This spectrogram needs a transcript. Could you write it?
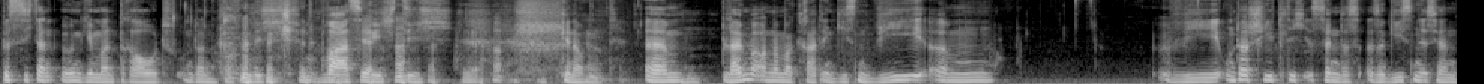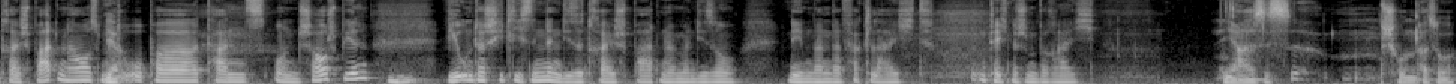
bis sich dann irgendjemand traut und dann hoffentlich genau. war es ja. richtig. Ja. Genau. Ja. Ähm, mhm. bleiben wir auch noch mal gerade in Gießen. Wie ähm, wie unterschiedlich ist denn das? Also Gießen ist ja ein Drei-Spartenhaus mit ja. Oper, Tanz und Schauspiel. Mhm. Wie unterschiedlich sind denn diese drei Sparten, wenn man die so nebeneinander vergleicht im technischen Bereich? Ja, es ist äh, schon, also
